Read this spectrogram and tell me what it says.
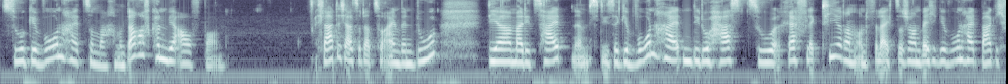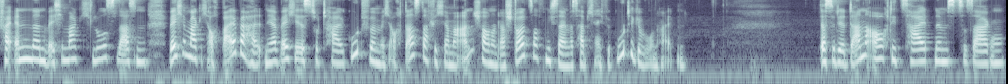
zur Gewohnheit zu machen. Und darauf können wir aufbauen. Ich lade dich also dazu ein, wenn du dir mal die Zeit nimmst, diese Gewohnheiten, die du hast, zu reflektieren und vielleicht zu schauen, welche Gewohnheit mag ich verändern, welche mag ich loslassen, welche mag ich auch beibehalten, ja, welche ist total gut für mich. Auch das darf ich ja mal anschauen und da stolz auf mich sein. Was habe ich eigentlich für gute Gewohnheiten? Dass du dir dann auch die Zeit nimmst zu sagen,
